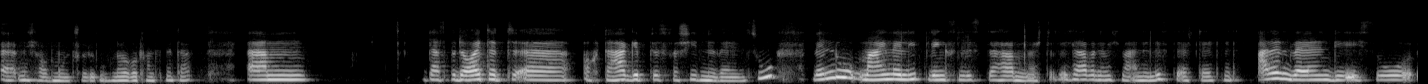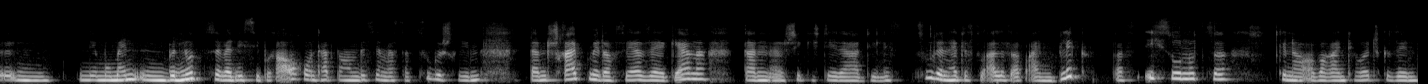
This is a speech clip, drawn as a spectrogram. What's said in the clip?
äh, nicht Hormon, Entschuldigung, Neurotransmitter. Ähm, das bedeutet, äh, auch da gibt es verschiedene Wellen zu. Wenn du meine Lieblingsliste haben möchtest, ich habe nämlich mal eine Liste erstellt mit allen Wellen, die ich so in in den Momenten benutze, wenn ich sie brauche und habe noch ein bisschen was dazu geschrieben, dann schreib mir doch sehr, sehr gerne. Dann äh, schicke ich dir da die Liste zu. Dann hättest du alles auf einen Blick, was ich so nutze. Genau, aber rein theoretisch gesehen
